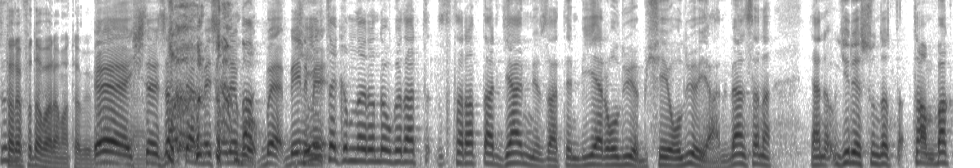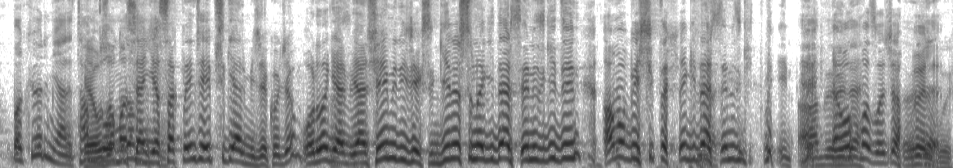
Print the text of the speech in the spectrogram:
Giresun- tarafı da var ama tabii. Ee, işte zaten mesele bu. Bak, Be- Benim şehir takımlarında o kadar taraftar gelmiyor zaten. Bir yer oluyor, bir şey oluyor yani. Ben sana Yani Giresun'da ta- tam bak bakıyorum yani tam E o zaman sen yasaklayınca hepsi gelmeyecek hocam. Orada gel. Yani şey mi diyeceksin? Giresun'a giderseniz gidin ama Beşiktaş'a giderseniz gitmeyin. Abi öyle. olmaz hocam Öyle. böyle.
